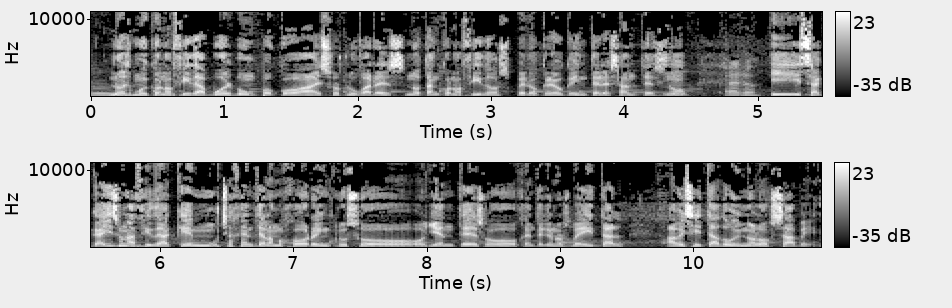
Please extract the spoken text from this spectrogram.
Mm. no es muy conocida, vuelve un poco a esos lugares no tan conocidos, pero creo que interesantes, ¿no? Sí, claro. Y Sakai es una ciudad que mucha gente, a lo mejor incluso oyentes o gente que nos ve y tal, ha visitado y no lo sabe.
